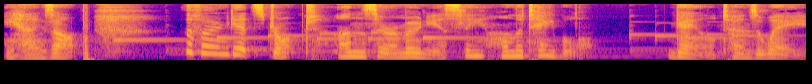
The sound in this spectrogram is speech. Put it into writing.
he hangs up. The phone gets dropped unceremoniously on the table. Gale turns away.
